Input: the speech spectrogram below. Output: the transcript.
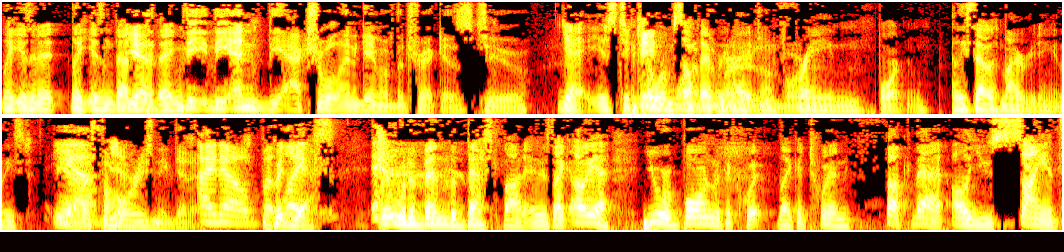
Like, isn't it? Like, isn't that Yeah. the thing? The the end. The actual end game of the trick is to. yeah, is to kill himself every night and Borden. frame Borden. At least that was my reading. At least, Yeah, Yeah. that's the Yeah. whole reason he did it. I know, but, but like yes, it would have been the best bot. It was like, oh yeah, you were born with a qu- like a twin. Fuck that! I'll use science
